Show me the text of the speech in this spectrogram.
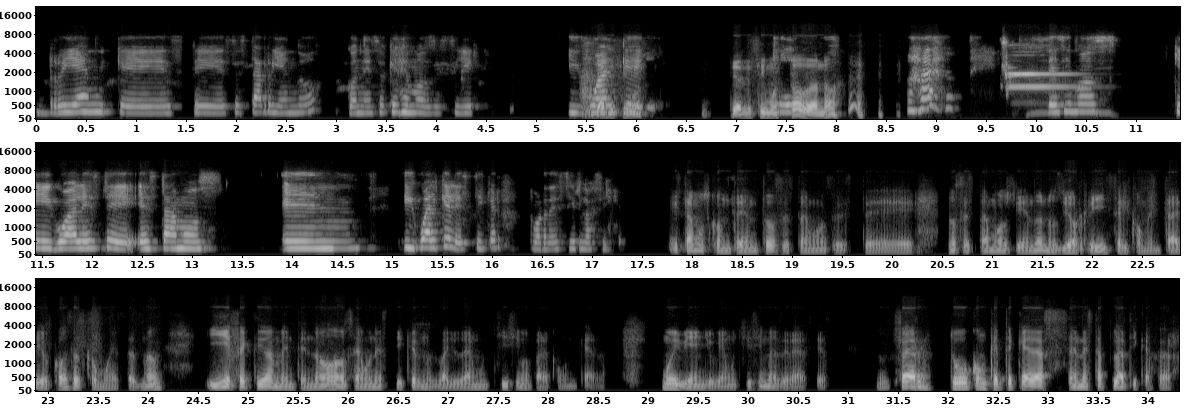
ríen que este, se está riendo, con eso queremos decir igual que... Ya decimos todo, ¿no? decimos que igual este, estamos en, igual que el sticker, por decirlo así. Estamos contentos, estamos, este, nos estamos viendo, nos dio risa el comentario, cosas como estas, ¿no? Y efectivamente, ¿no? O sea, un sticker nos va a ayudar muchísimo para comunicarnos. Muy bien, Lluvia, muchísimas gracias. Fer, ¿tú con qué te quedas en esta plática, Fer?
